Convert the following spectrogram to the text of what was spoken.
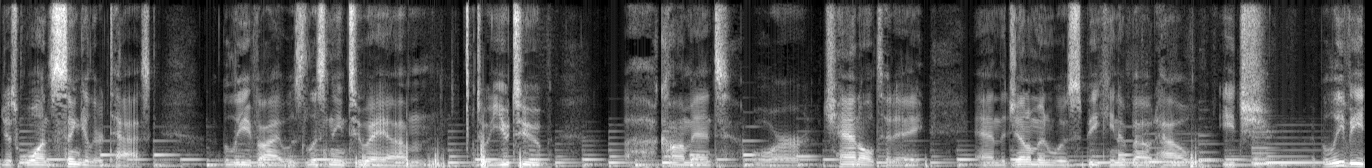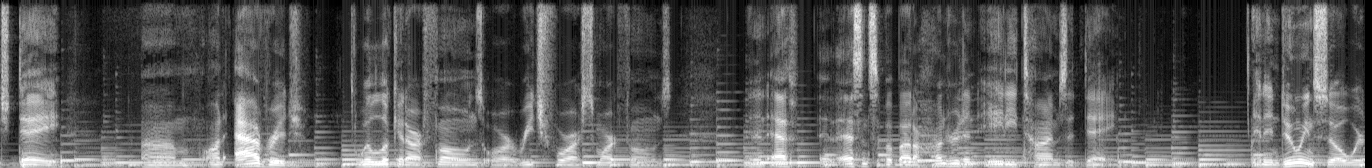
just one singular task. I believe I was listening to a um, to a YouTube uh, comment or channel today and the gentleman was speaking about how each, I believe, each day, um, on average, we'll look at our phones or reach for our smartphones in an, an essence of about 180 times a day. And in doing so, we're,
